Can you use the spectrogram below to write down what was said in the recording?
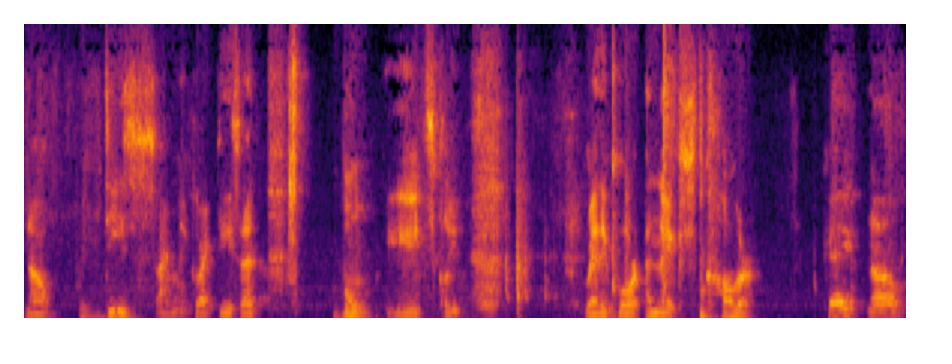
Now with this, I make like this and boom, it's clean ready for a next color. Okay, now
